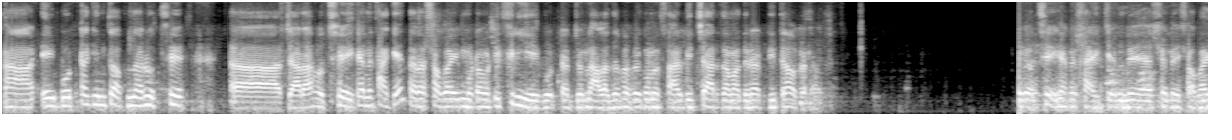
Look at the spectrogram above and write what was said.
আর এই বোটটা কিন্তু আপনার হচ্ছে যারা হচ্ছে এখানে থাকে তারা সবাই মোটামুটি ফ্রি এই বোটটার জন্য। আলাদাভাবে কোনো সার্ভিস চার্জ আমাদের আর দিতে হবে না। আছে এখানে সাইকেলে আসলে সবাই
